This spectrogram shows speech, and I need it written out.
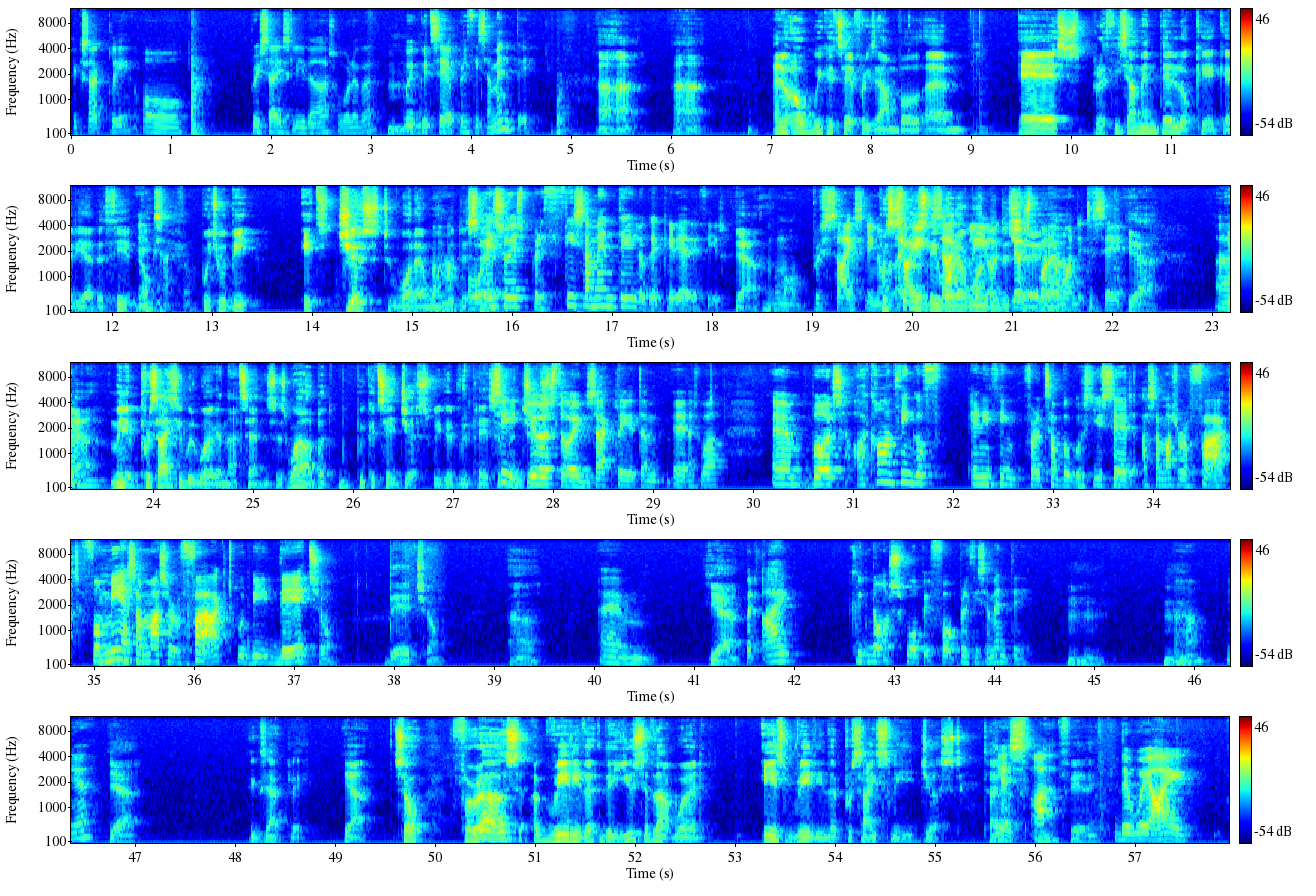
exactly or precisely that or whatever, Mm-hmm. we could say precisamente. Uh huh. Uh huh. And oh, we could say, for example, um, es precisamente lo que quería decir, no? Exacto. Which would be, it's just what I wanted to Ajá. O say. eso es precisamente lo que quería decir. Yeah. Como precisely, no? Precisely like what I exactly wanted or to just say, what yeah. I wanted to say. Yeah. yeah. I mean, it precisely would work in that sentence as well, but we could say just. We could replace it with just or exactly eh, as well. Um, but I can't think of anything, for example, because you said as a matter of fact. For me, Mm-hmm. as a matter of fact, would be de hecho. De hecho. Uh-huh. Um, Yeah. but I could not swap it for precisamente. Mm-hmm. Uh-huh. Yeah? Yeah. Exactly. Yeah. So for us, uh, really, the, the use of that word is really the precisely just type Yes, of I- feeling. The way I.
